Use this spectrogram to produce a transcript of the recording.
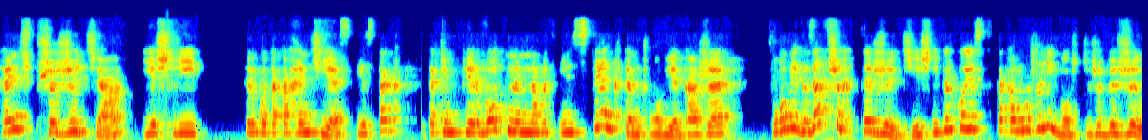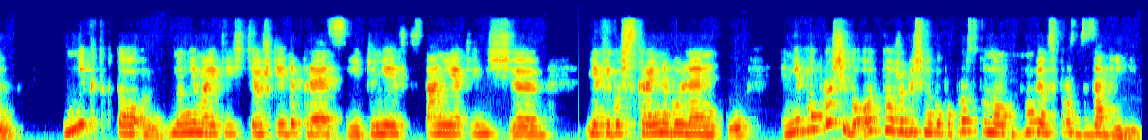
chęć przeżycia, jeśli tylko taka chęć jest, jest tak, takim pierwotnym nawet instynktem człowieka, że człowiek zawsze chce żyć, jeśli tylko jest taka możliwość, żeby żył. Nikt, kto no, nie ma jakiejś ciężkiej depresji, czy nie jest w stanie jakimś, e, jakiegoś skrajnego lęku, nie poprosi go o to, żebyśmy go po prostu, no, mówiąc wprost, zabili.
